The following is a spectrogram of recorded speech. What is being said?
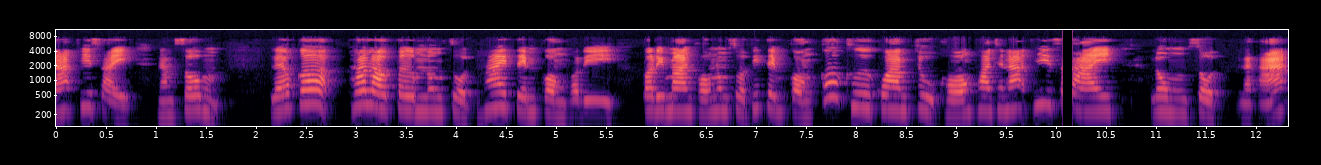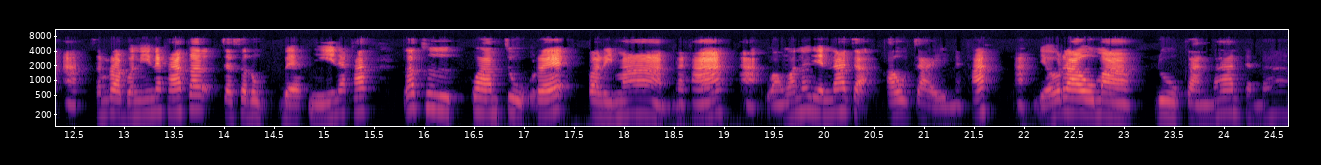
นะที่ใส่น้ำส้ม แล้วก็ถ้าเราเติมนมสดให้เต็มกล่องพอดี ปริมาณของนมสดที่เต็มกล่องก็คือความจุของภาชนะที่ใส่นมสดนะคะอะสำหรับวันนี้นะคะก็จะสรุปแบบนี้นะคะ ก็คือความจุและปริมาตรนะคะอะหวังว่านักเรียนน่าจะเข้าใจนะคะอะเดี๋ยวเรามาดูการบ้านกันบ้าง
